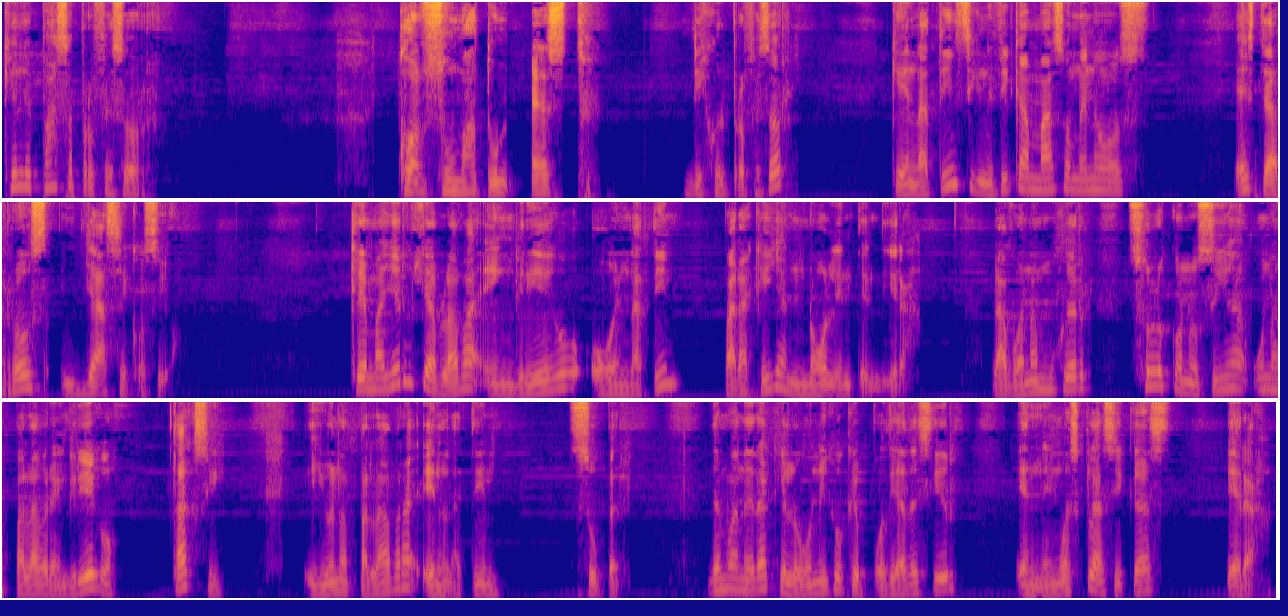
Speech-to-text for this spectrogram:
¿Qué le pasa, profesor? Consumatum est, dijo el profesor, que en latín significa más o menos este arroz ya se coció. Cremayeros le hablaba en griego o en latín para que ella no le entendiera. La buena mujer solo conocía una palabra en griego, taxi, y una palabra en latín, super, de manera que lo único que podía decir en lenguas clásicas era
